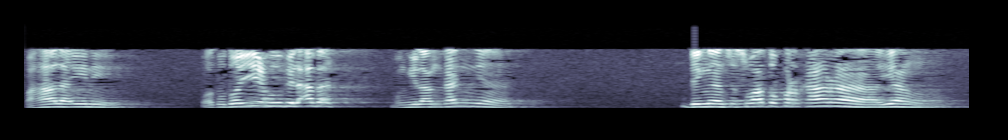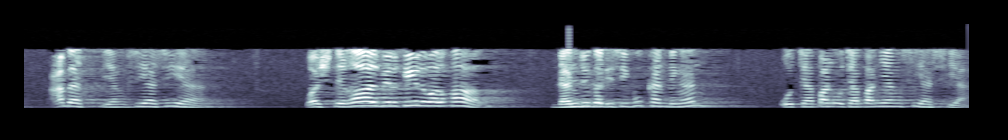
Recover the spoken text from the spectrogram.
pahala ini. Wa tudayyihu bil abas menghilangkannya dengan sesuatu perkara yang abas yang sia-sia. Wa ishtighal bil qil wal qal. Dan juga disibukkan dengan ucapan-ucapan yang sia-sia.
